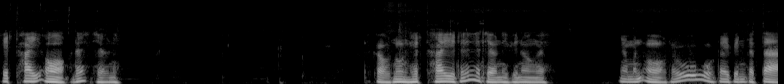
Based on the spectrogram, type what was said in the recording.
เฮ็ดไข่ออกได้แถวนี้ แต่เก่านู่นเฮ็ดไข่ได้แถวนี้พี่น้องเลยยามมันออกแล้วโอ้ได้เป็นกระตา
